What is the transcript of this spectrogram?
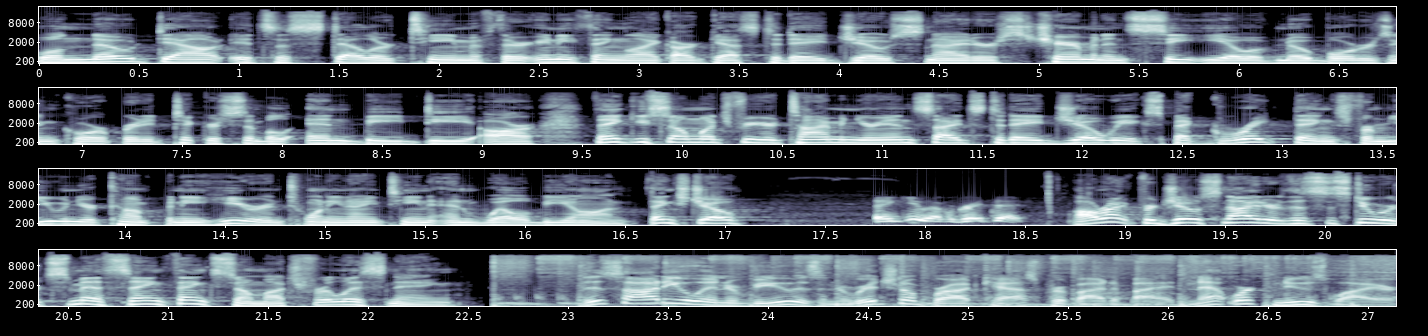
Well, no doubt it's a stellar team if they're anything like our guest today, Joe Snyder, chairman and CEO of No Borders Incorporated, ticker symbol NBDR. Thank you so much for your time and your insights today, Joe. We expect great things from you and your company here in 2019 and well beyond. Thanks, Joe. Thank you. Have a great day. All right, for Joe Snyder, this is Stuart Smith saying thanks so much for listening. This audio interview is an original broadcast provided by Network Newswire,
